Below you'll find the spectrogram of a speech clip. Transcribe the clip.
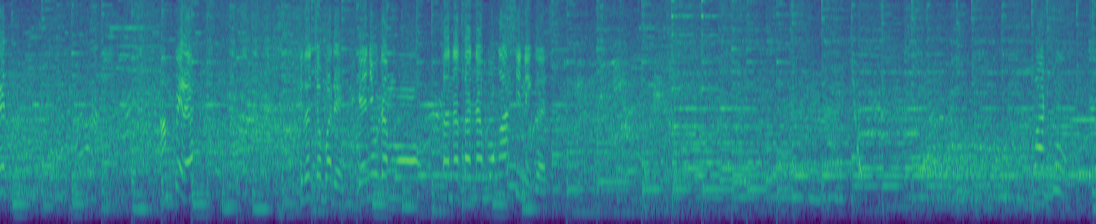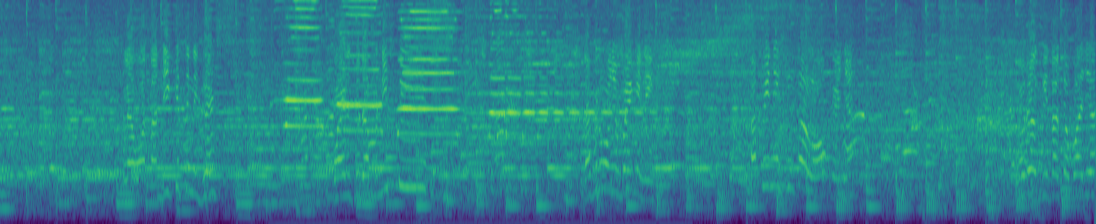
Wait. Hampir ya. Kita coba deh. Kayaknya udah mau tanda-tanda mau ngasih nih, guys. Waduh. Kelewatan dikit ini, guys. Koin sudah menipis. Tapi mau nyobain ini. Tapi ini susah loh kayaknya. Ya udah kita coba aja.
